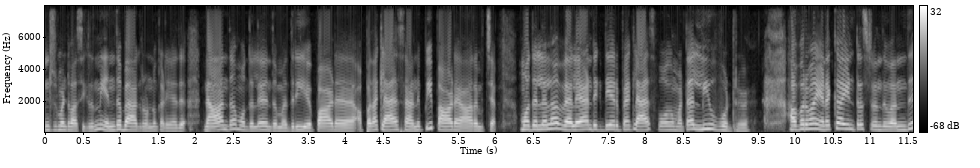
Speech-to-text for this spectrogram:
இன்ஸ்ட்ருமெண்ட் வாசிக்கிறதுன்னு எந்த பேக்ரவுண்டும் கிடையாது. நான் தான் முதல்ல இந்த மாதிரி பாட அப்போ தான் கிளாஸ் அனுப்பி பாட ஆரம்பித்தேன் முதல்லலாம் விளையாண்டுக்கிட்டே இருப்பேன் கிளாஸ் போக மாட்டேன் லீவ் போட்டுருவேன். அப்புறமா எனக்கா இன்ட்ரெஸ்ட் வந்து வந்து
